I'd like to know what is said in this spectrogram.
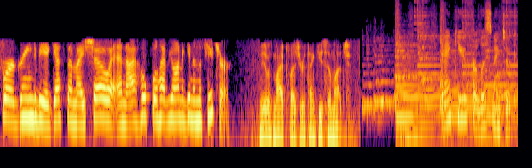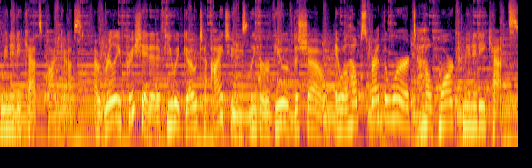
for agreeing to be a guest on my show, and I hope we'll have you on again in the future. It was my pleasure. Thank you so much. Thank you for listening to the Community Cats podcast. I would really appreciate it if you would go to iTunes, leave a review of the show. It will help spread the word to help more community cats.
